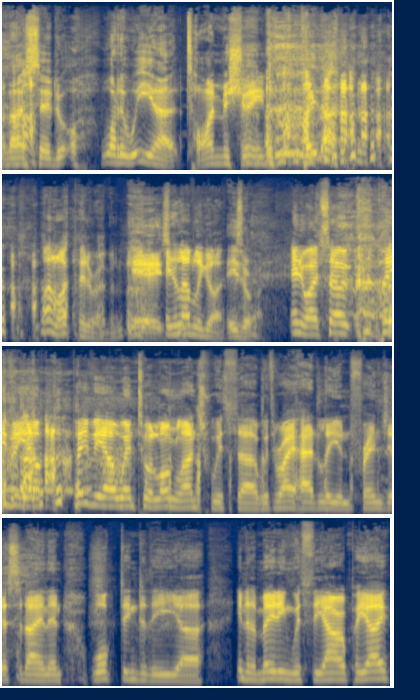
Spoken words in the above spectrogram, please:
And I said, oh, "What are we, a time machine, Peter?" I like Peter Overton. Yeah, he's a good. lovely guy. He's all right. Anyway, so PVL PVL went to a long lunch with uh, with Ray Hadley and friends yesterday, and then walked into the uh, into the meeting with the RLPA.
